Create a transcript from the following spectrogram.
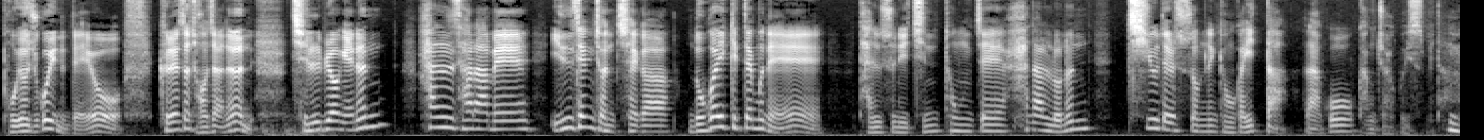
보여주고 있는데요. 그래서 저자는 질병에는 한 사람의 인생 전체가 녹아있기 때문에 단순히 진통제 한 알로는 치유될 수 없는 경우가 있다라고 강조하고 있습니다. 음.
